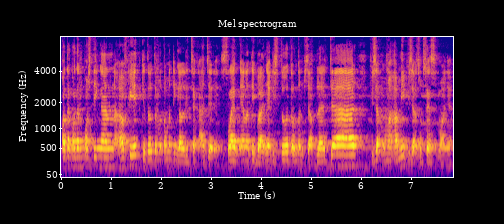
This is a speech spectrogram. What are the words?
konten-konten postingan uh, feed gitu teman-teman tinggal dicek aja deh slide-nya nanti banyak di situ teman-teman bisa belajar bisa memahami bisa sukses semuanya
